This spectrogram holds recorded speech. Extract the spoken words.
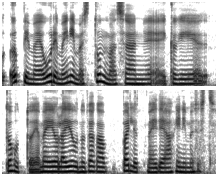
õpime ja uurime inimest tundma, see on ikkagi tohutu ja me ei ole jõudnud väga paljut, me ei tea inimesest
